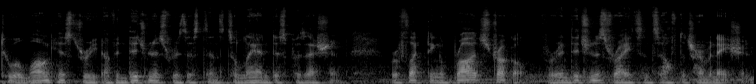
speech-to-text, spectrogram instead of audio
to a long history of indigenous resistance to land dispossession reflecting a broad struggle for indigenous rights and self determination.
